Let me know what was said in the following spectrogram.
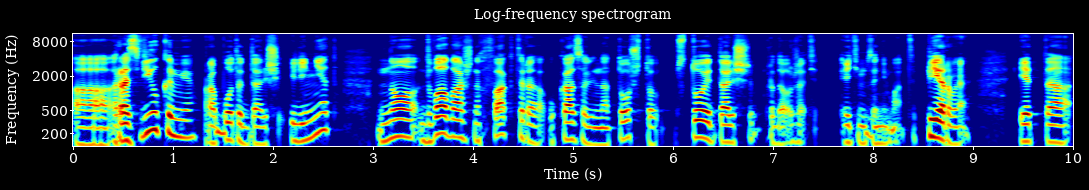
развилками, работать дальше или нет, но два важных фактора указывали на то, что стоит дальше продолжать этим заниматься. Первое — это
